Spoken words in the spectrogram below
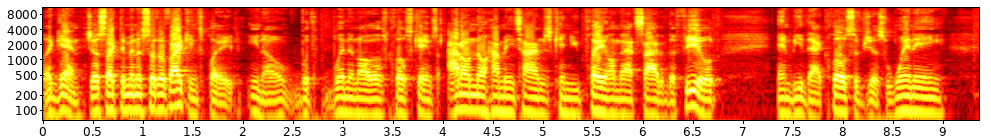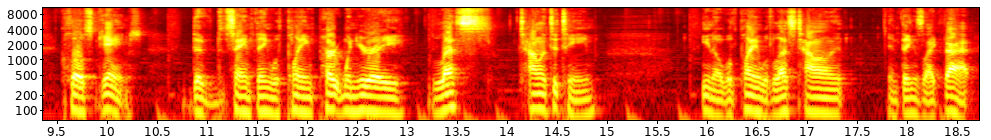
Again, just like the Minnesota Vikings played, you know, with winning all those close games. I don't know how many times can you play on that side of the field and be that close of just winning close games the same thing with playing part when you're a less talented team, you know, with playing with less talent and things like that,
